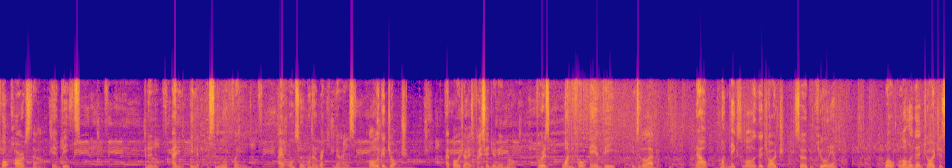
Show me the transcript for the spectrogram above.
for horror style AMVs. And in, and in a similar vein, I also want to recognize Loliga George. I apologize if I said your name wrong, for his wonderful AMV Into the Labyrinth. Now, what makes Loliga George so peculiar? Well, Loliga George's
